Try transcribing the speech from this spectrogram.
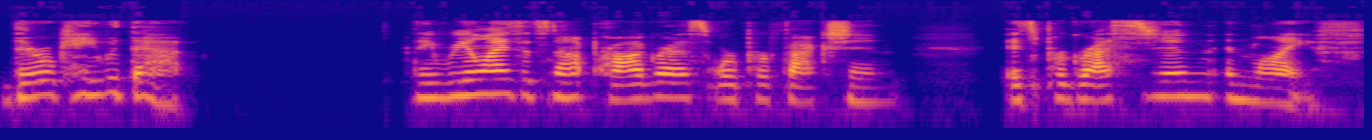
They're okay with that. They realize it's not progress or perfection, it's progression in life.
